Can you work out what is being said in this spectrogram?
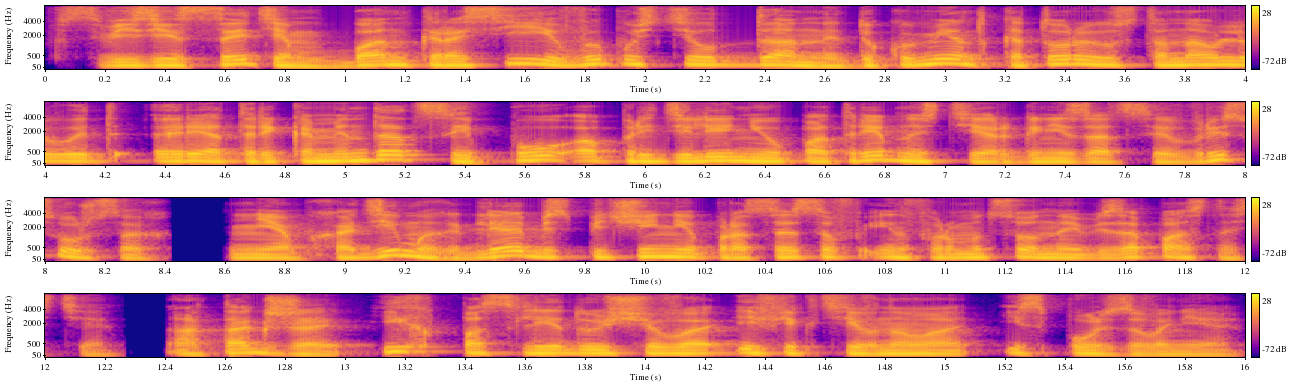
В связи с этим Банк России выпустил данный документ, который устанавливает ряд рекомендаций по определению потребностей организации в ресурсах, необходимых для обеспечения процессов информационной безопасности, а также их последующего эффективного использования.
